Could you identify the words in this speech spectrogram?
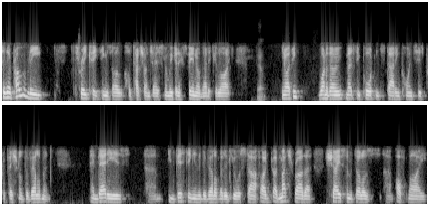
So there are probably three key things I'll, I'll, touch on, Jason, and we can expand on that if you like. Yeah. You know, I think one of the most important starting points is professional development and that is um, investing in the development of your staff. I'd, I'd much rather shave some dollars um, off my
